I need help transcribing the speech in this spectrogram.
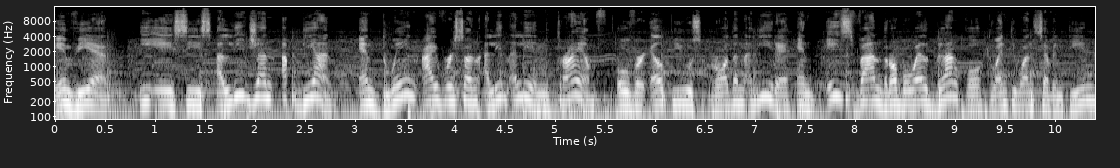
In the end, EAC's Alijan Apdian and Dwayne Iverson Alin Alin triumphed over LPU's Rodan Aguirre and Ace Van Roboel Blanco 21-17,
